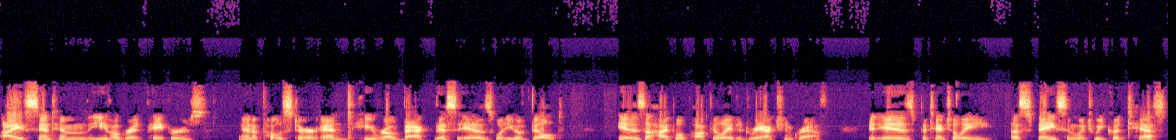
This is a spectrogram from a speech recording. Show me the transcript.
I sent him the EvoGrid papers and a poster, and he wrote back, This is what you have built is a hypopopulated reaction graph. It is potentially a space in which we could test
